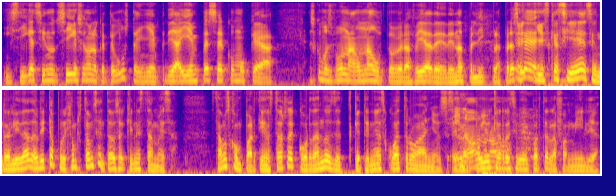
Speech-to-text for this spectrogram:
y sigue siendo, sigue siendo lo que te gusta. Y de ahí empecé como que a... Es como si fuera una, una autobiografía de, de, una película. Pero es eh, que... Y es que así es, en realidad. Ahorita, por ejemplo, estamos sentados aquí en esta mesa estamos compartiendo, estás recordando desde que tenías cuatro años, el apoyo que has recibido de parte de la familia,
